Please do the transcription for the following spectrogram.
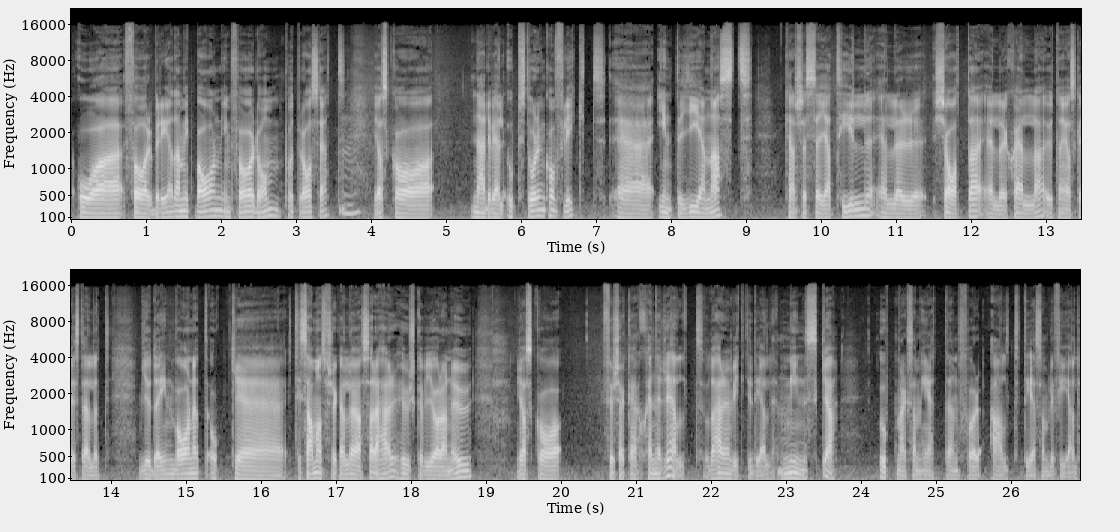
och förbereda mitt barn inför dem på ett bra sätt. Mm. Jag ska, när det väl uppstår en konflikt, eh, inte genast kanske säga till eller tjata eller skälla utan jag ska istället bjuda in barnet och eh, tillsammans försöka lösa det här. Hur ska vi göra nu? Jag ska försöka generellt, och det här är en viktig del, minska uppmärksamheten för allt det som blir fel.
